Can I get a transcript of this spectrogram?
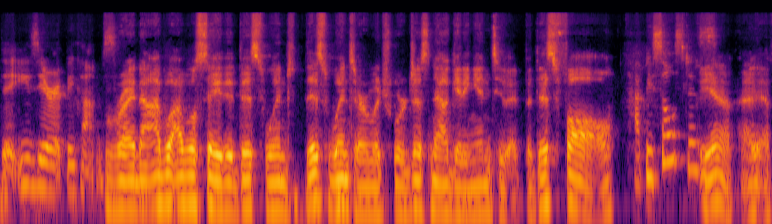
the easier it becomes. Right now, I will, say that this winter, this winter, which we're just now getting into it, but this fall, Happy solstice. yeah, I- I-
